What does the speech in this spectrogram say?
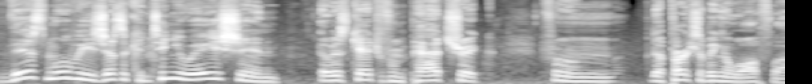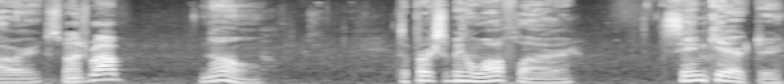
This movie is just a continuation of his character from Patrick from The Perks of Being a Wallflower. SpongeBob? No. The Perks of Being a Wallflower. Same character.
